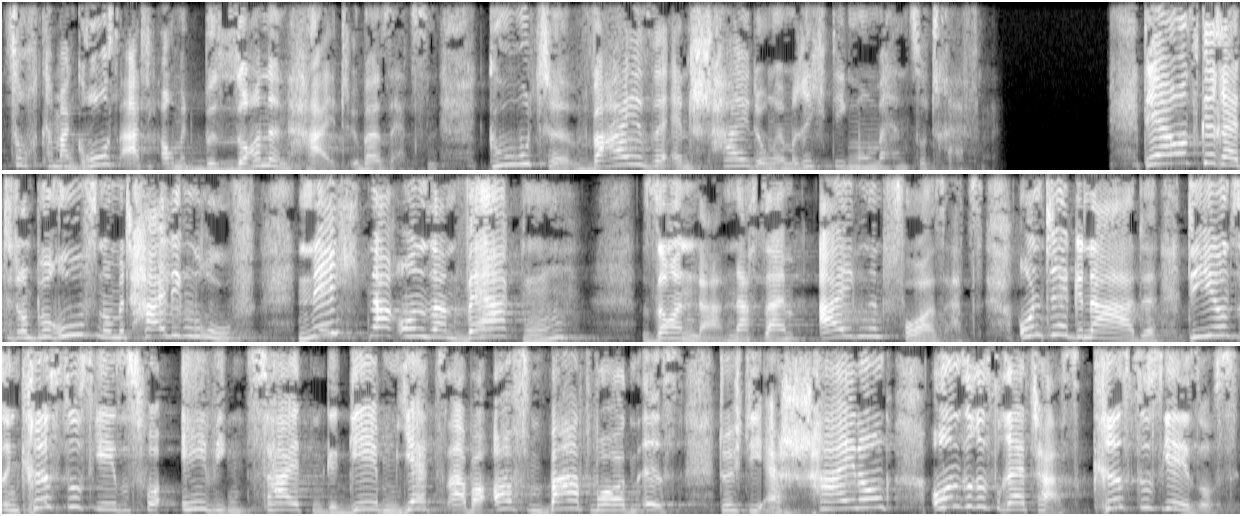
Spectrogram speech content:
Zucht kann man großartig auch mit Besonnenheit übersetzen. Gute, weise Entscheidungen im richtigen Moment zu treffen der uns gerettet und berufen und mit heiligen Ruf, nicht nach unseren Werken, sondern nach seinem eigenen Vorsatz und der Gnade, die uns in Christus Jesus vor ewigen Zeiten gegeben, jetzt aber offenbart worden ist durch die Erscheinung unseres Retters, Christus Jesus,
